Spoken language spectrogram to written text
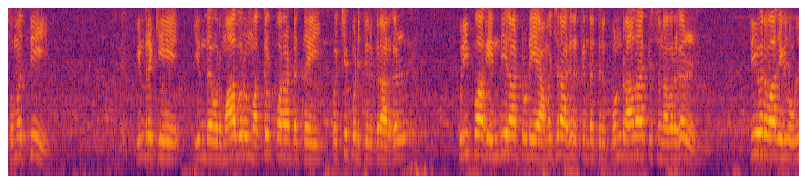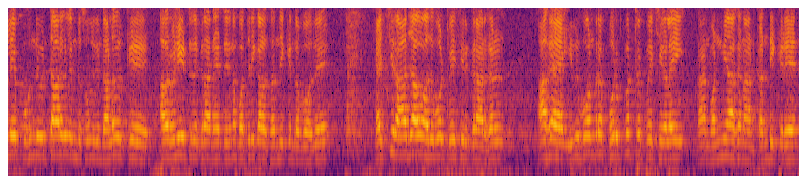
சுமத்தி இன்றைக்கு இந்த ஒரு மாபெரும் மக்கள் போராட்டத்தை கொச்சிப்படுத்தியிருக்கிறார்கள். குறிப்பாக இந்திய நாட்டுடைய அமைச்சராக இருக்கின்ற திரு. பொன் ராதாகிருஷ்ணன் அவர்கள் தீவிரவாதிகள் உள்ளே புகுந்து விட்டார்கள் என்று சொல்கின்ற அளவுக்கு அவர் வெளியிட்டிருக்கிறார். நேற்று தினம் பத்திரிகையாளர் சந்திக்கின்ற போது ஹெச் ராஜாவும் அதுபோல் பேசியிருக்கிறார்கள். ஆக இது போன்ற பொறுப்பற்ற பேச்சுகளை நான் வன்மையாக நான் கண்டிக்கிறேன்.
